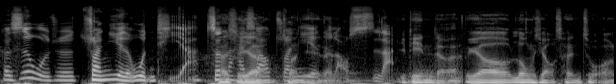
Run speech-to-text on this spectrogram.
可是我觉得专业的问题啊，真的还是要专业的老师来。一定的，不要弄巧成拙。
